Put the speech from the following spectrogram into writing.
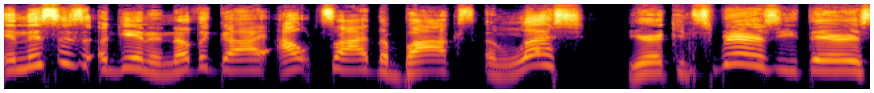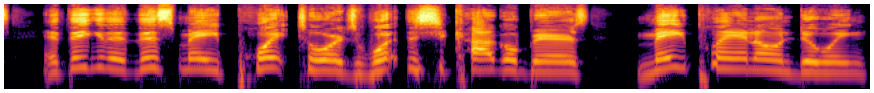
And this is, again, another guy outside the box, unless you're a conspiracy theorist and thinking that this may point towards what the Chicago Bears may plan on doing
